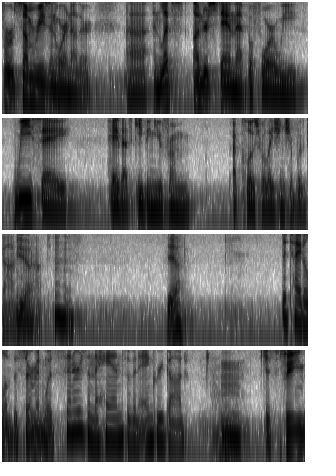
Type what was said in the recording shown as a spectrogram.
for some reason or another, uh, and let's understand that before we we say, hey, that's keeping you from a close relationship with God Yeah. or not. Yeah. The title of the sermon was Sinners in the Hands of an Angry God. Mm. Just See,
